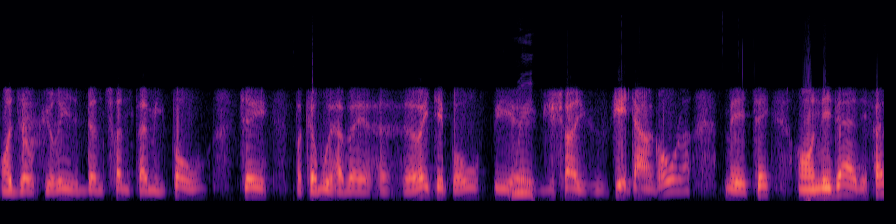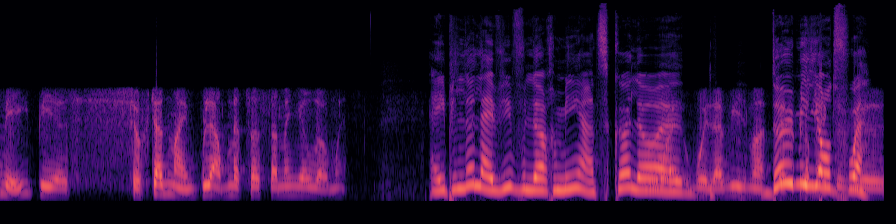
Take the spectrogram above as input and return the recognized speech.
on disait au curé, donne ça à une famille pauvre, tu sais. Parce que moi, j'avais, été pauvre, puis euh, Oui. j'étais encore, là. Mais, tu sais, on aidait à des familles, puis euh, c'est de même. Je voulais remettre ça de cette manière-là, moi. Et puis là, la vie vous l'a remis, en tout cas, là. Ouais, euh, ouais, la vie m'a- deux millions de fois. que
